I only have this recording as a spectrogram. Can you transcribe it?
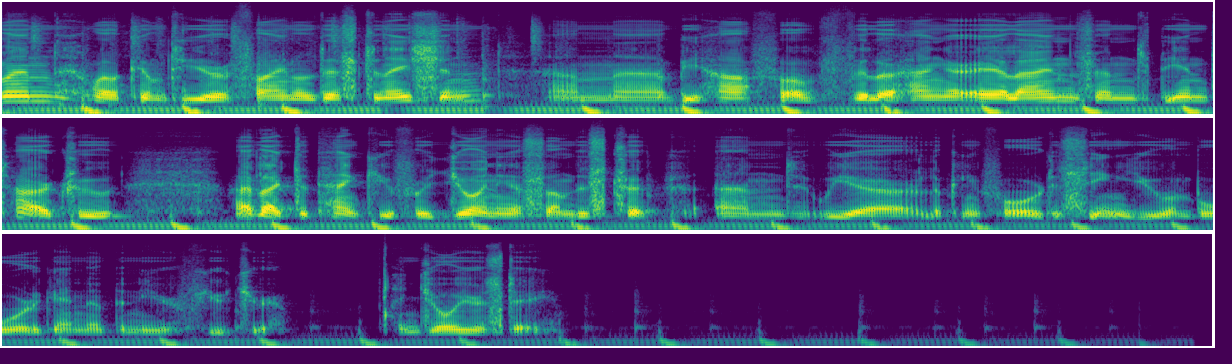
Gentlemen, welcome to your final destination. On uh, behalf of Villers-Hanger Airlines and the entire crew, I'd like to thank you for joining us on this trip and we are looking forward to seeing you on board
